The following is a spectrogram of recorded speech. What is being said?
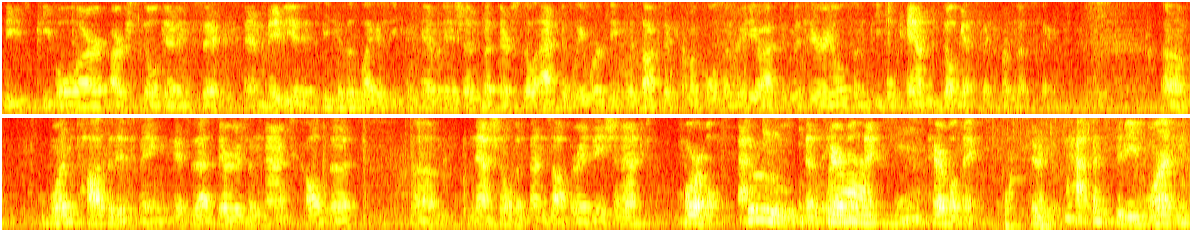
these people are, are still getting sick, and maybe it is because of legacy contamination, but they're still actively working with toxic chemicals and radioactive materials, and people can still get sick from those things. Um, one positive thing is that there is an act called the um, National Defense Authorization Act. Horrible act. Ooh. Does terrible Yeah. things. Terrible things. There's happens to be one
